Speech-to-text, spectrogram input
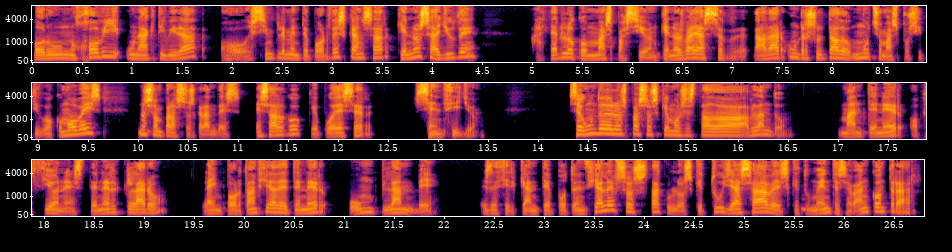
por un hobby, una actividad o simplemente por descansar que nos ayude a hacerlo con más pasión, que nos vaya a, dar un resultado mucho más positivo. Como veis, no son pasos grandes, es algo que puede ser sencillo. Segundo de los pasos que hemos estado hablando, mantener opciones, tener claro la importancia de tener un plan B. Es decir, que ante potenciales obstáculos que tú ya sabes que tu mente se va a encontrar,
